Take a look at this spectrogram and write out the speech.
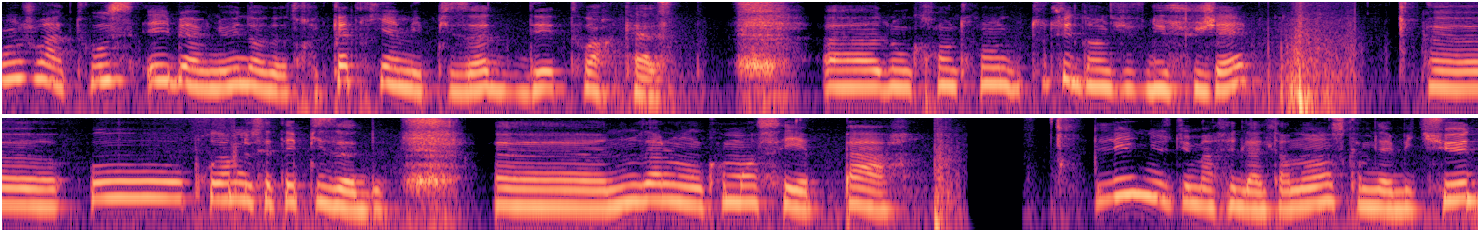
Bonjour à tous et bienvenue dans notre quatrième épisode des Toircast. Euh, donc rentrons tout de suite dans le vif du sujet. au programme de cet épisode, nous allons commencer par les news du marché de l'alternance comme d'habitude.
